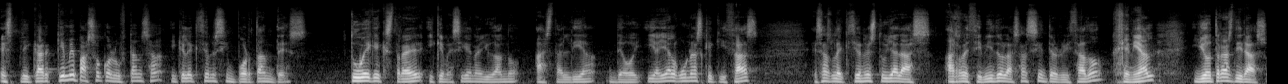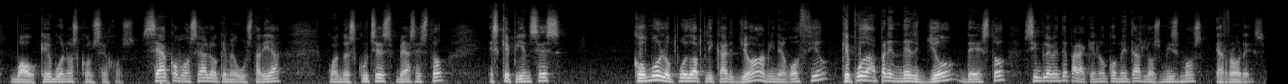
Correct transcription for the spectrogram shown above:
explicar qué me pasó con Lufthansa y qué lecciones importantes tuve que extraer y que me siguen ayudando hasta el día de hoy. Y hay algunas que quizás esas lecciones tú ya las has recibido, las has interiorizado, genial, y otras dirás, wow, qué buenos consejos. Sea como sea, lo que me gustaría cuando escuches, veas esto, es que pienses cómo lo puedo aplicar yo a mi negocio, qué puedo aprender yo de esto, simplemente para que no cometas los mismos errores.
